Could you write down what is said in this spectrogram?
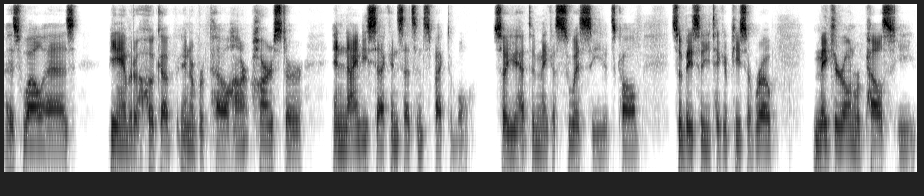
as well as being able to hook up in a rappel har- in 90 seconds that's inspectable. So you have to make a Swiss seat, it's called. So basically, you take a piece of rope, make your own rappel seat,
